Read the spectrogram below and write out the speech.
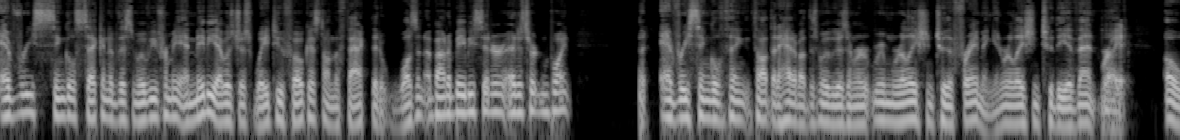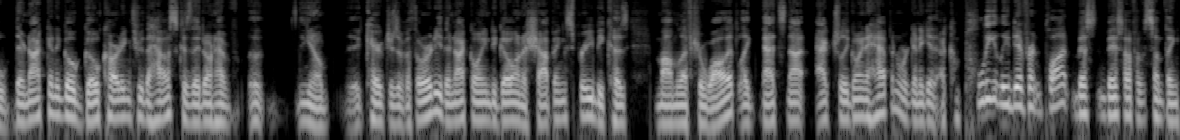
every single second of this movie for me, and maybe I was just way too focused on the fact that it wasn't about a babysitter at a certain point, but every single thing thought that I had about this movie was in, re- in relation to the framing, in relation to the event. Right. Like, oh, they're not going to go go karting through the house because they don't have, uh, you know, characters of authority. They're not going to go on a shopping spree because mom left her wallet. Like that's not actually going to happen. We're going to get a completely different plot based, based off of something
